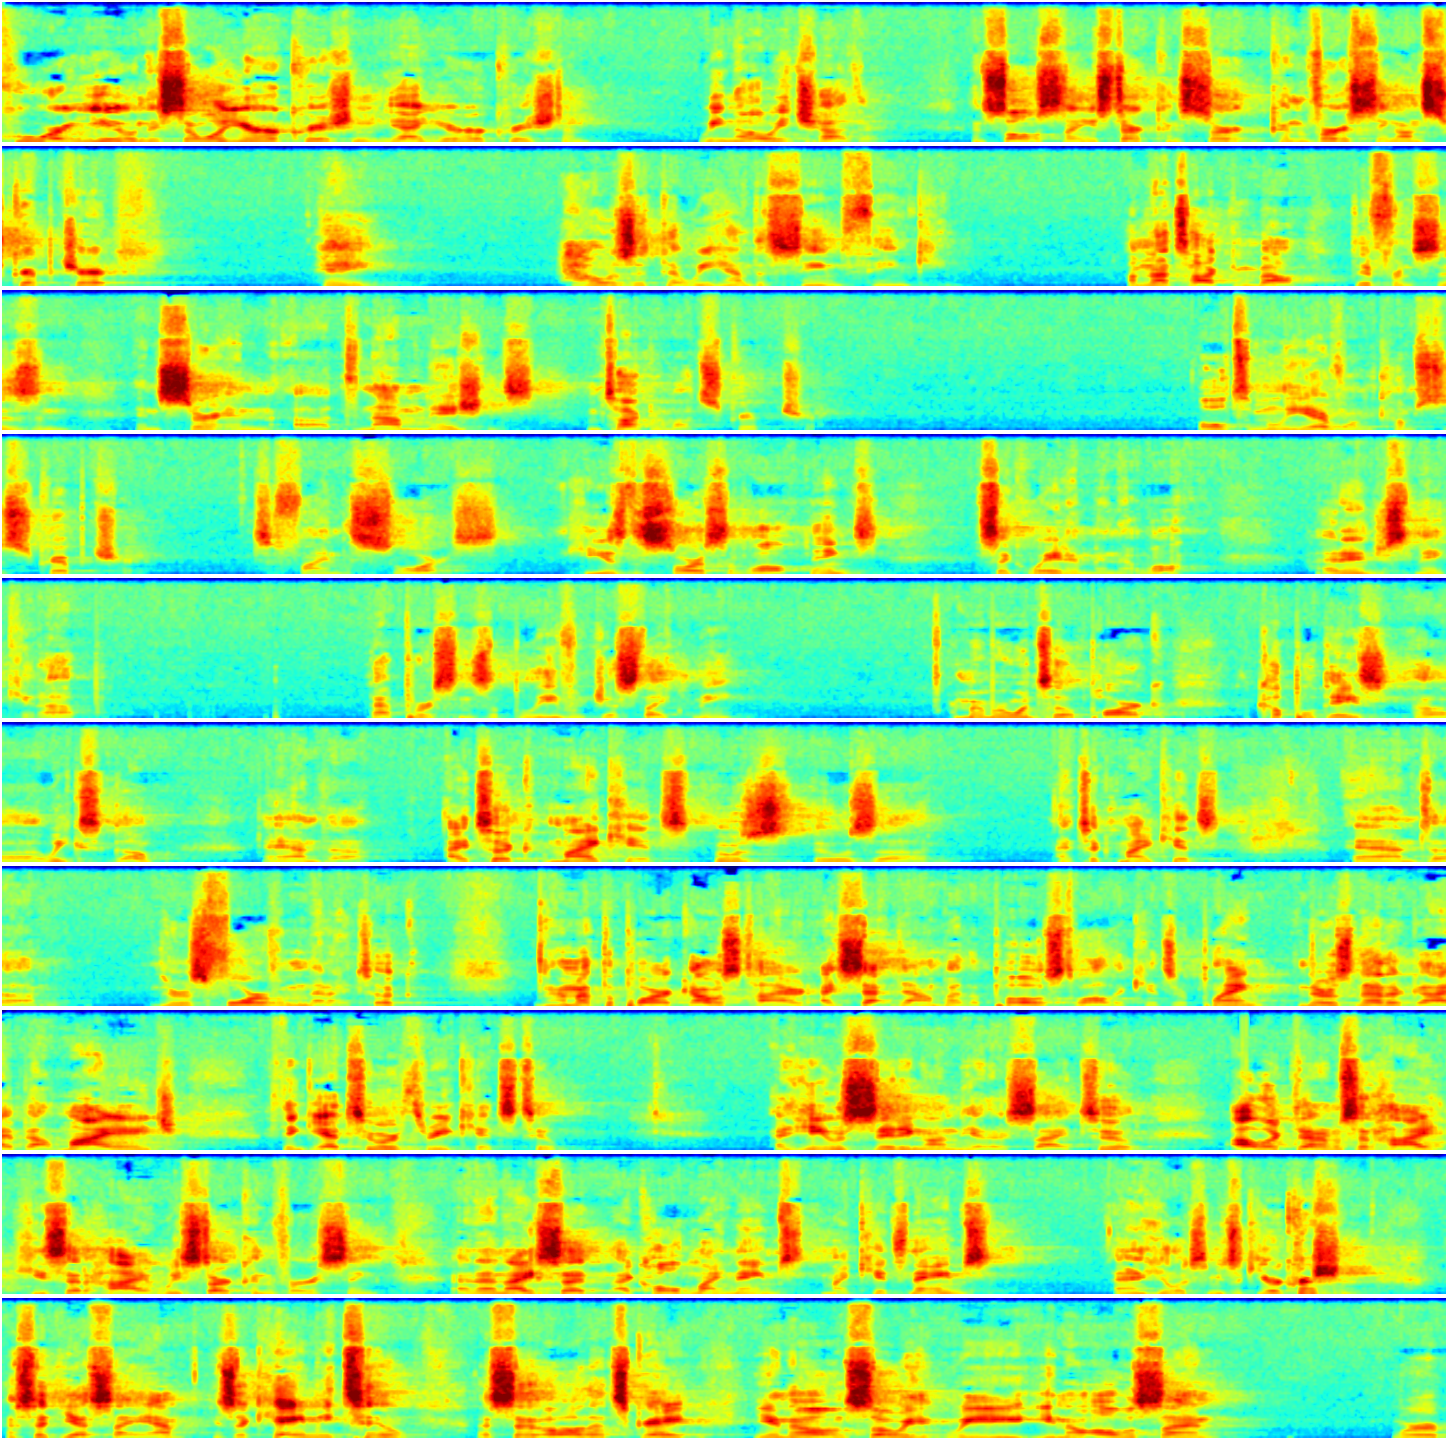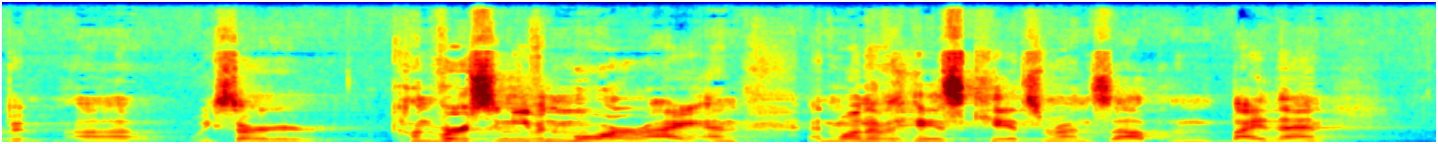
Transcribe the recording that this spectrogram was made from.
who are you? And they said, Well, you're a Christian. Yeah, you're a Christian. We know each other. And so all of a sudden you start conversing on Scripture. Hey, how is it that we have the same thinking? I'm not talking about differences in, in certain uh, denominations, I'm talking about Scripture. Ultimately, everyone comes to Scripture to find the source. He is the source of all things. It's like, wait a minute, well, I didn't just make it up. That person's a believer just like me. I remember I went to a park a couple days, uh, weeks ago, and uh, I took my kids. It was it was uh, I took my kids, and uh, there was four of them that I took, I'm at the park. I was tired. I sat down by the post while the kids are playing. And there was another guy about my age. I think he had two or three kids too. And he was sitting on the other side too. I looked at him and said hi. He said hi. We start conversing. And then I said, I called my names, my kids' names. And he looks at me. He's like, You're a Christian. I said, Yes, I am. He's like, Hey, me too. I said, Oh, that's great. You know, and so we, we you know, all of a sudden, we're a bit, uh, we started conversing even more, right? And, and one of his kids runs up, and by then,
